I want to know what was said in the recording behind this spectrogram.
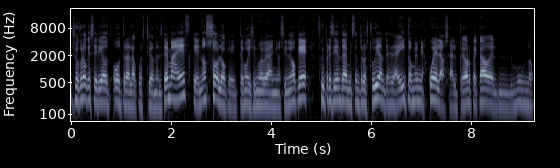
Yo creo que sería otra la cuestión. El tema es que no solo que tengo 19 años, sino que fui presidenta de mi centro de estudiantes, de ahí tomé mi escuela, o sea, el peor pecado del mundo.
